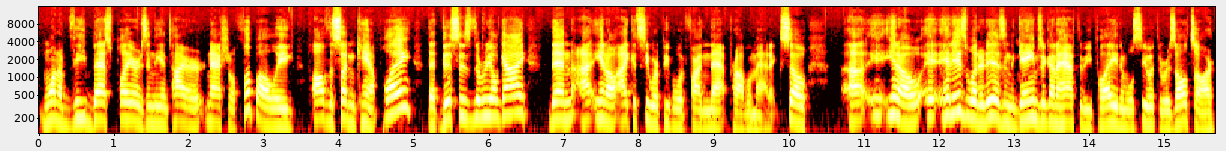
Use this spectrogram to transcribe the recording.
one of the best players in the entire National Football League all of a sudden can't play, that this is the real guy, then I, you know, I could see where people would find that problematic. So, uh, you know, it, it is what it is, and the games are going to have to be played, and we'll see what the results are.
